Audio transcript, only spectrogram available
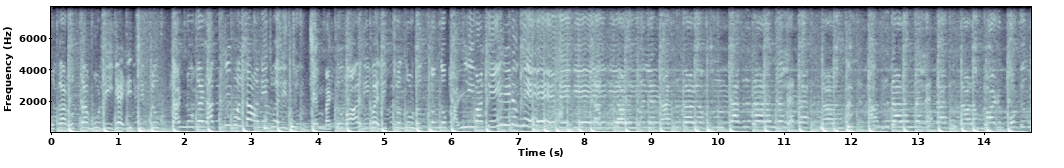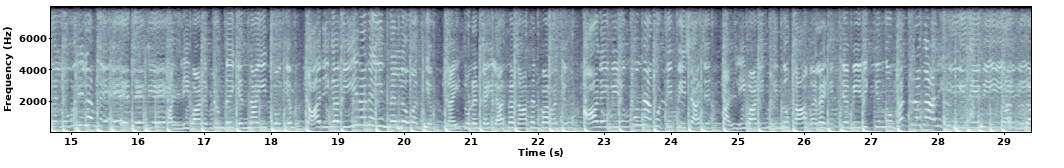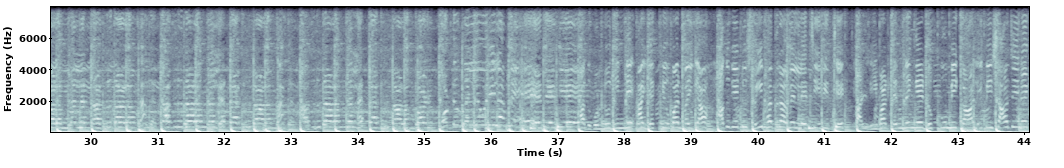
കറു കറുത്ത മുടിയഴിച്ചിട്ടു കണ്ണുകൾ അഗ്നി പോൽ താനെ ജ്വലിച്ചു. ചെമ്പട്ടു വാരി വലിച്ചൊന്നുടുത്തൊന്നു പള്ളിവാൾ തേരിടുന്നേ ദേവിയേ കൈലാസനാഥൻ പറഞ്ഞു మీ కాళి పిశాచిని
